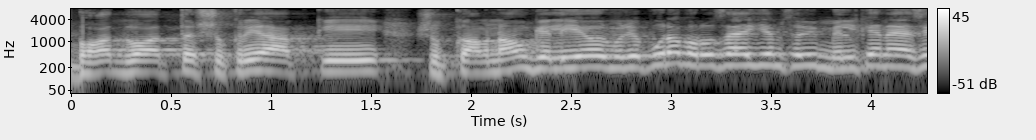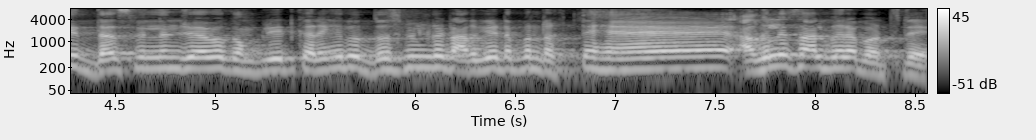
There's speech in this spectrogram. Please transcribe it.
बहुत बहुत शुक्रिया आपकी शुभकामनाओं के लिए और मुझे पूरा भरोसा है कि हम सभी मिलकर ना ऐसे 10 मिलियन जो है वो कंप्लीट करेंगे। तो 10 मिलियन का टारगेट अपन रखते हैं अगले साल मेरा बर्थडे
